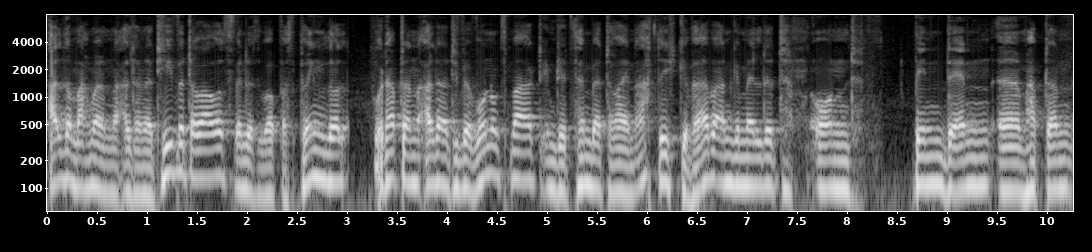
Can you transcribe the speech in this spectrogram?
Also machen wir eine Alternative daraus, wenn das überhaupt was bringen soll. Und habe dann alternativer Wohnungsmarkt im Dezember 83 Gewerbe angemeldet und bin dann, äh, habe dann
